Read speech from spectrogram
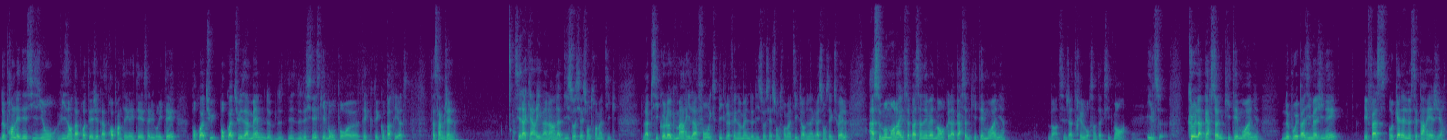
de prendre les décisions visant à protéger ta propre intégrité et salubrité, pourquoi tu, es à même de, de- de décider ce qui est bon pour euh, tes, tes compatriotes? Ça, ça me gêne. C'est là qu'arrive, Alain, la dissociation traumatique. La psychologue Marie Lafont explique le phénomène de dissociation traumatique lors d'une agression sexuelle. À ce moment-là, il se passe un événement que la personne qui témoigne, c'est déjà très lourd syntaxiquement, que la personne qui témoigne ne pouvait pas imaginer et face auquel elle ne sait pas réagir.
